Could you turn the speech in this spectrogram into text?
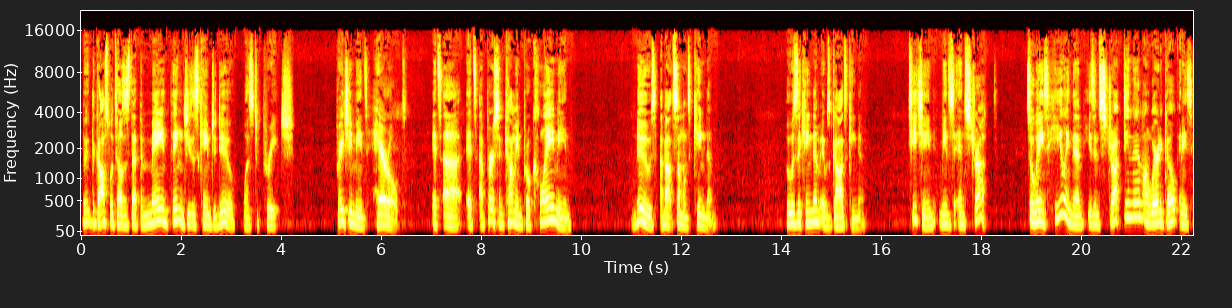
The, the gospel tells us that the main thing Jesus came to do was to preach. Preaching means herald. It's a it's a person coming proclaiming news about someone's kingdom. Who was the kingdom? It was God's kingdom. Teaching means to instruct. So when he's healing them, he's instructing them on where to go and he's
